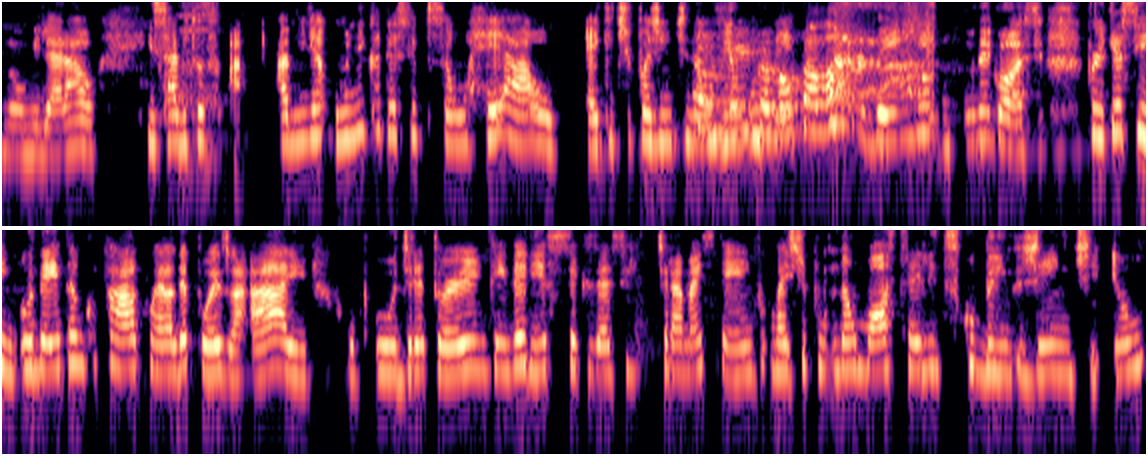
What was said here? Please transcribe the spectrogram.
no milharal e sabe que eu, a minha única decepção real é que, tipo, a gente não viu o Nathan tá sabendo do negócio. Porque, assim, o Nathan fala com ela depois lá, ai, o, o, diretor entenderia se você quisesse tirar mais tempo, mas, tipo, não mostra ele descobrindo. Gente, eu...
